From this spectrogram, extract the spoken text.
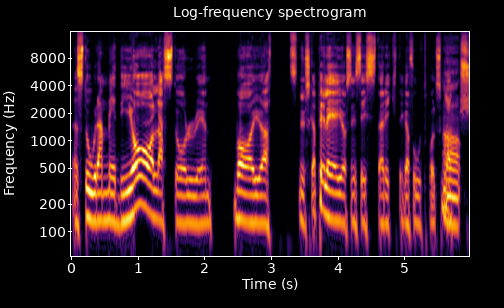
den stora mediala storyn var ju att nu ska Pelé göra sin sista riktiga fotbollsmatch.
